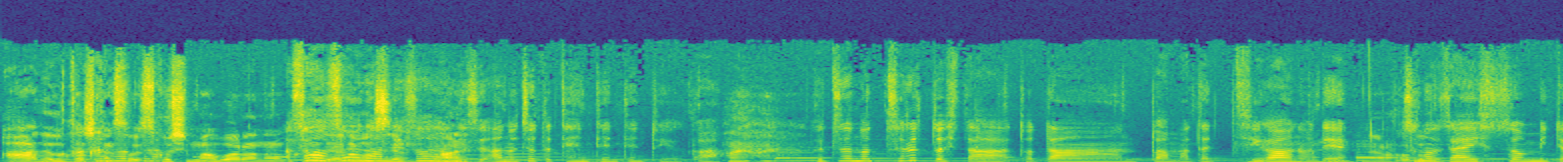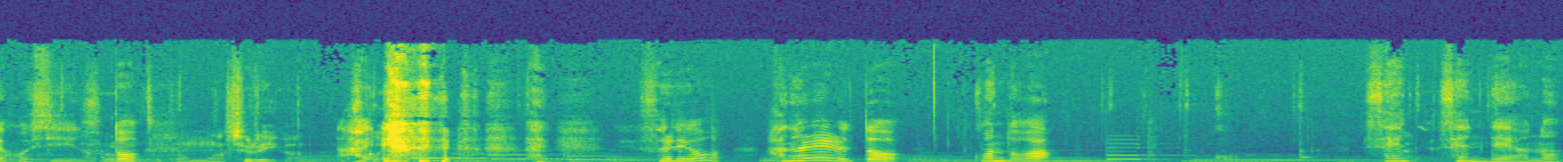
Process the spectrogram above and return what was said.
ああでも確かにそう少しまばらな感じありますよね。そうそうなんです。そうなんです、あのちょっと点々点というかはい。はいはい。普通のつるっとしたトタンとはまた違うのでうんその材質を見てほしいのとトタンの種類が。はい。少し。それを離れると今度はこう線線であの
